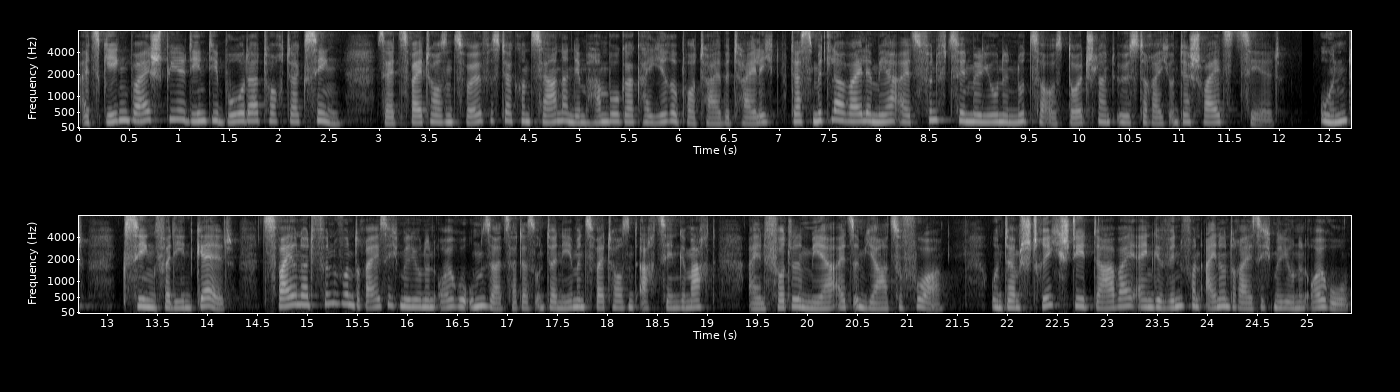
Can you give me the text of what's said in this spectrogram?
Als Gegenbeispiel dient die Burda-Tochter Xing. Seit 2012 ist der Konzern an dem Hamburger Karriereportal beteiligt, das mittlerweile mehr als 15 Millionen Nutzer aus Deutschland, Österreich und der Schweiz zählt. Und Xing verdient Geld. 235 Millionen Euro Umsatz hat das Unternehmen 2018 gemacht, ein Viertel mehr als im Jahr zuvor. Unterm Strich steht dabei ein Gewinn von 31 Millionen Euro.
